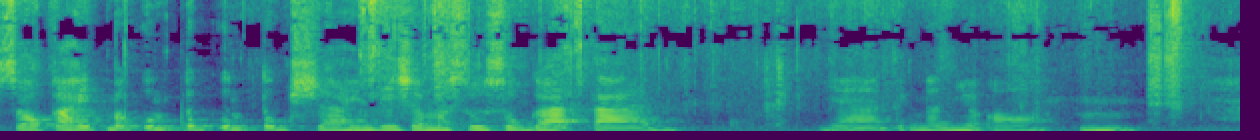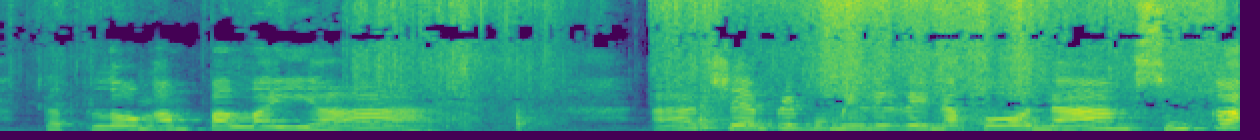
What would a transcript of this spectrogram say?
So, kahit mag-untog-untog siya, hindi siya masusugatan. Yan, tingnan nyo oh. Hmm. Tatlong ampalaya. At syempre bumili rin ako ng suka.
